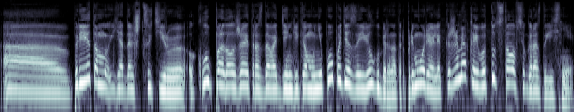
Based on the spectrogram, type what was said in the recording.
А, при этом, я дальше цитирую, клуб продолжает раздавать деньги кому ни попадя, заявил губернатор Приморья Олег Кожемяка, и вот тут стало все гораздо яснее.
